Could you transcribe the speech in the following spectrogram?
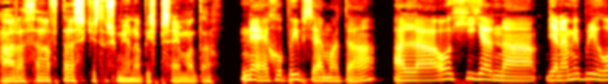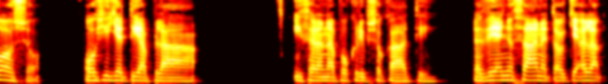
Άρα θα φτάσεις και στο σημείο να πεις ψέματα. Ναι, έχω πει ψέματα, αλλά όχι για να, για να μην πληγώσω. Όχι γιατί απλά ήθελα να αποκρύψω κάτι. Δηλαδή ένιωθα άνετα, okay, αλλά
